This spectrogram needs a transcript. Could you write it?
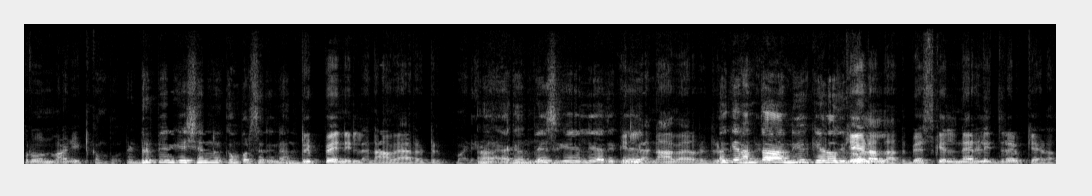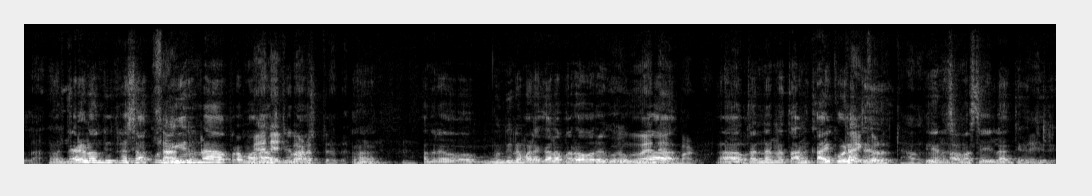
ಪ್ರೂನ್ ಮಾಡಿ ಇಟ್ಕೊಬಹುದು ಡ್ರಿಪ್ ಇರಿಗೇಷನ್ ಕಂಪಲ್ಸರಿನಾ ಡ್ರಿಪ್ ಏನಿಲ್ಲ ನಾವ್ ಯಾರು ಡ್ರಿಪ್ ಮಾಡಿ ಯಾಕಂದ್ರೆ ಬೇಸಿಗೆಯಲ್ಲಿ ಅದಕ್ಕೆ ಇಲ್ಲ ನಾವ್ ಯಾರು ಡ್ರಿಪ್ ಅಂತ ನೀರ್ ಕೇಳೋದಿಲ್ಲ ಕೇಳಲ್ಲ ಅದು ಬೇಸಿಗೆಯಲ್ಲಿ ನೆರಳಿದ್ರೆ ಕೇಳಲ್ಲ ನೆರಳೊಂದಿದ್ರೆ ಸಾಕು ನೀರಿನ ಪ್ರಮಾಣ ಮ್ಯಾನೇಜ್ ಅಷ್ಟೇ ಮಾಡುತ್ತೆ ಅದು. ಅಂದ್ರೆ ಮುಂದಿನ ಮಳೆಗಾಲ ಬರೋವರೆಗೂ. ತನ್ನನ್ನ ತಾನು ಕಾಯ್ಕೊಳ್ಳುತ್ತೆ. ಏನು ಸಮಸ್ಯೆ ಇಲ್ಲ ಅಂತ ಹೇಳ್ತೀರಿ.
